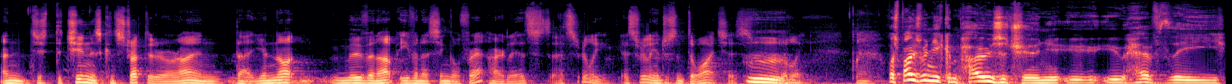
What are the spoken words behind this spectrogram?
and just the tune is constructed around that. You're not moving up even a single fret hardly. It's it's really it's really interesting to watch. It's lovely I suppose when you compose a tune, you, you, you have the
